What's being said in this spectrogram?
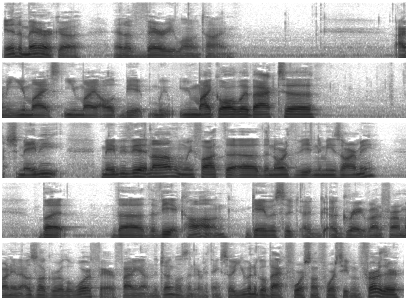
in America in a very long time. I mean, you might you might all be you might go all the way back to maybe maybe Vietnam when we fought the uh, the North Vietnamese army, but the the Viet Cong gave us a, a, a, great run for our money. And that was all guerrilla warfare, fighting out in the jungles and everything. So you want to go back force on force even further,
